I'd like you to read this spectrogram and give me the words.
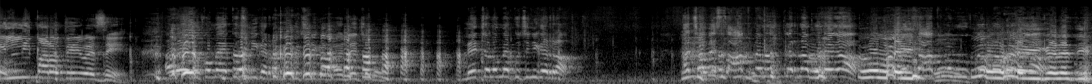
हिल नहीं पा रहा तेरी वजह से। अरे रुको मैं कुछ नहीं कर रहा कुछ नहीं कर रहा। ले चलो। ले चलो मैं कुछ नहीं कर रहा। अच्छा मैं साथ में मूव करना पड़ेगा। ओ भाई। साथ में मूव ओ करना भाई पड़ेगा। गलत यार।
